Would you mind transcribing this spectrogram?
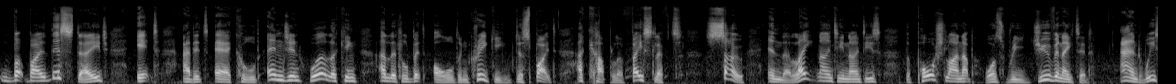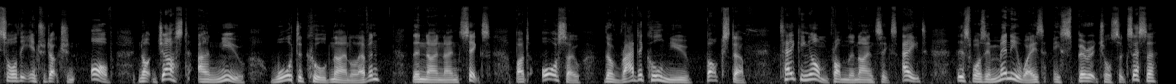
but by this stage, it and its air-cooled engine were looking a little bit old and creaky, despite a couple of facelifts. So, in the late 1990s, the Porsche lineup was rejuvenated, and we saw the introduction of not just a new water-cooled 911, the 996, but also the radical new Boxster. Taking on from the 968, this was in many ways a spiritual successor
